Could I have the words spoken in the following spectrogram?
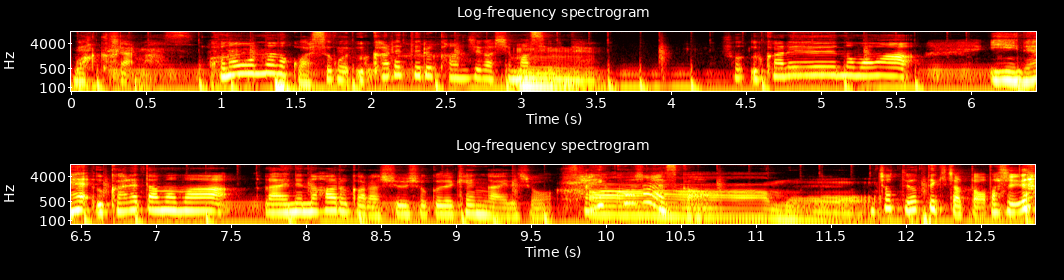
めっわかちゃ。この女の子はすごい浮かれてる感じがしますよね、うん。浮かれのままいいね。浮かれたまま来年の春から就職で県外でしょ。最高じゃないですか。もう。ちょっと酔ってきちゃった私。ちょっ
